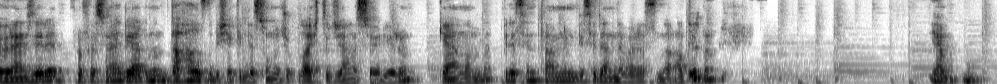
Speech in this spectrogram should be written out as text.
öğrencilere profesyonel bir yardımın daha hızlı bir şekilde sonucu ulaştıracağını söylüyorum genel anlamda. Bir de senin tahminim liseden de var aslında altyapın. yani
